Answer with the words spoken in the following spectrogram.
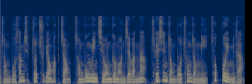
정부 30조 추경 확정, 전국민 지원금 언제 받나? 최신 정보 총정리, 속보입니다.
